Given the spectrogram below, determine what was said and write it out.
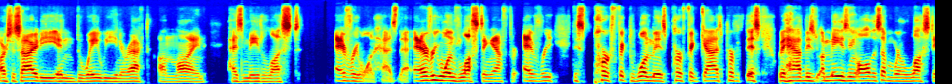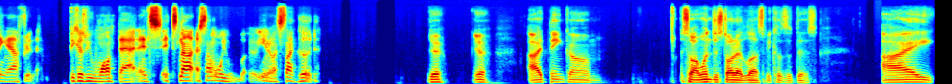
our society and the way we interact online has made lust everyone has that everyone's lusting after every this perfect woman is perfect guys perfect this we have these amazing all this stuff and we're lusting after them because we want that and it's it's not it's not what we you know it's not good Yeah, yeah. I think um so I wanted to start at lust because of this. I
